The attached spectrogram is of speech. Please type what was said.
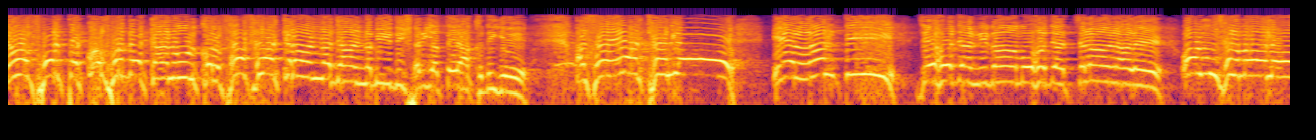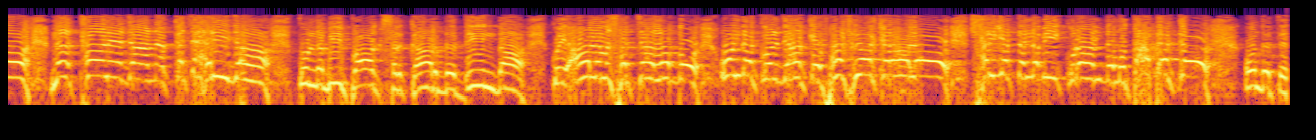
کافر تے کفر دے قانون کو فیصلہ کران نہ جان نبی دی شریعت آخ دیے اصا یہ آخیں گے یہ لانتی، جہو جا نظام وہ جا چلان والے اور مسلمان نہ تھانے جا، نہ کچہری جا، تو نبی پاک سرکار دے دین دا کوئی عالم سچا لبو اندر کول جا کے فیصلہ کرا لے۔ شریعت نبی قرآن دے مطابق اندر تے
